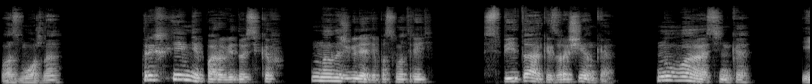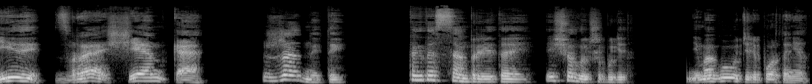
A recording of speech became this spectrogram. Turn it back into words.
«Возможно». «Пришли мне пару видосиков, на ночь глядя посмотреть». «Спи так, извращенка». «Ну, Васенька». «Извращенка». «Жадный ты. Тогда сам прилетай, еще лучше будет». «Не могу, телепорта нет.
